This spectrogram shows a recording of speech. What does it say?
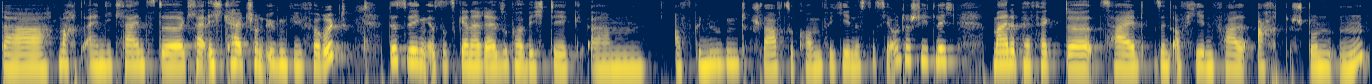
da macht einen die kleinste Kleinigkeit schon irgendwie verrückt. Deswegen ist es generell super wichtig, ähm, auf genügend Schlaf zu kommen. Für jeden ist das ja unterschiedlich. Meine perfekte Zeit sind auf jeden Fall acht Stunden.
